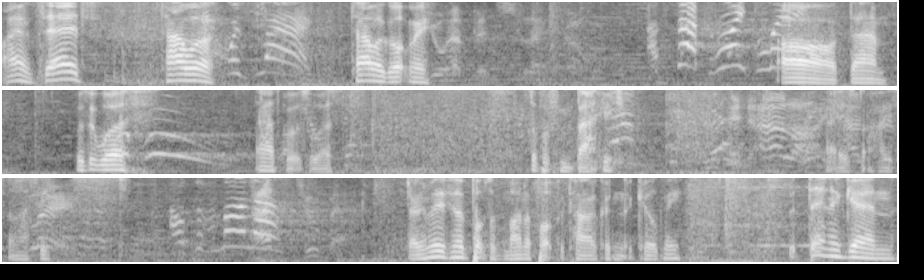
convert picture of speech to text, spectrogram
I am dead. Tower. Tower got me. Oh damn. Was it worth? It was worth. Stop it from backing. That is not. I don't know if I popped a mana pot, the tower couldn't have killed me. But then again,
